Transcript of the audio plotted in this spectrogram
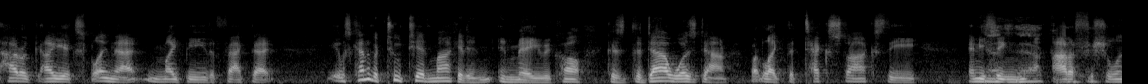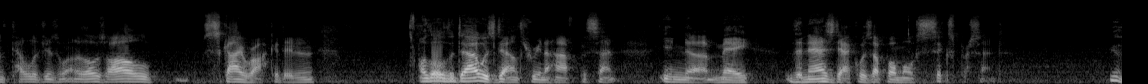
how to how you explain that might be the fact that it was kind of a two-tiered market in, in May, you recall, because the Dow was down, but like the tech stocks, the anything Nasdaq. artificial intelligence, one of those all skyrocketed. And although the Dow was down three and a half percent in uh, May, the Nasdaq was up almost six percent. yeah,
